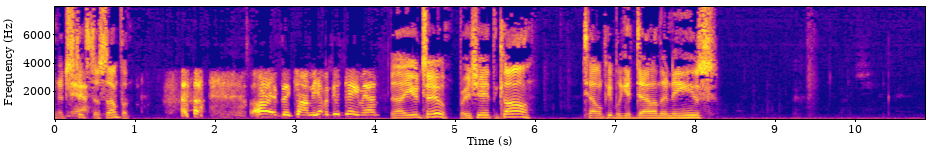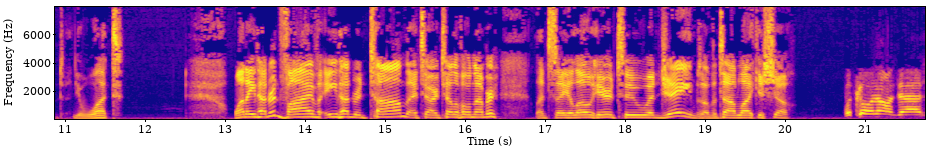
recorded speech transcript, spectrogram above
It sticks to something. All right, Big Tom. You have a good day, man. Uh, you too. Appreciate the call. Telling people to get down on their knees. Tell you what. 1-800-5800-TOM. That's our telephone number. Let's say hello here to uh, James on the Tom Leykis show. What's going on, Dad?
